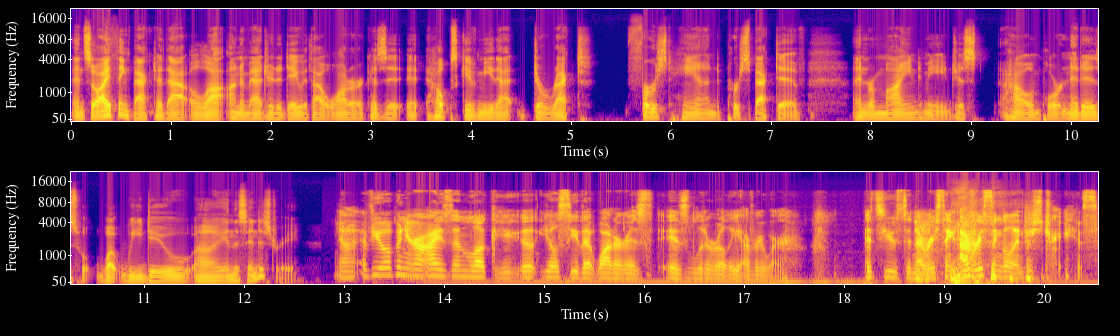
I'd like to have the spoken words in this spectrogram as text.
And so I think back to that a lot on Imagine a Day Without Water because it, it helps give me that direct, firsthand perspective and remind me just how important it is what we do uh, in this industry. Yeah, if you open your eyes and look, you, you'll see that water is is literally everywhere. It's used in every sing- every single industry. So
